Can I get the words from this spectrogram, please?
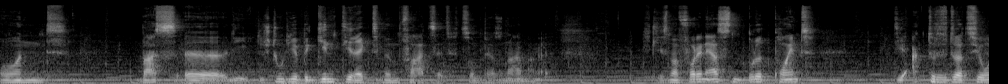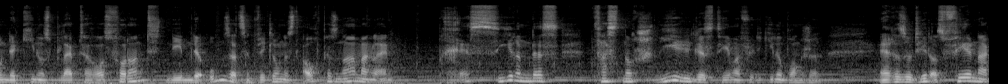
Und was äh, die, die Studie beginnt direkt mit dem Fazit zum Personalmangel. Ich lese mal vor den ersten Bullet Point. Die aktuelle Situation der Kinos bleibt herausfordernd. Neben der Umsatzentwicklung ist auch Personalmangel ein pressierendes, fast noch schwieriges Thema für die Kinobranche. Er resultiert aus fehlender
